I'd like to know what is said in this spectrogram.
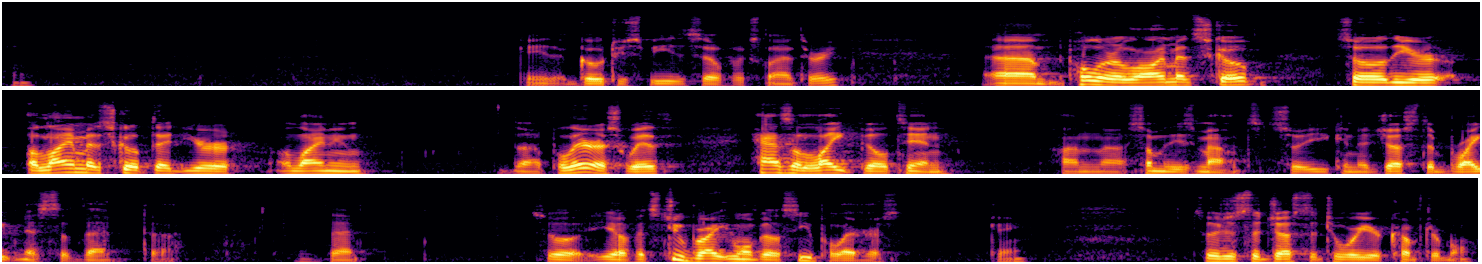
Okay, okay the go-to speed is self-explanatory. Um, polar alignment scope. So your alignment scope that you're aligning the Polaris with has a light built in on uh, some of these mounts, so you can adjust the brightness of that. Uh, that. So you know, if it's too bright, you won't be able to see Polaris. Okay. So just adjust it to where you're comfortable.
